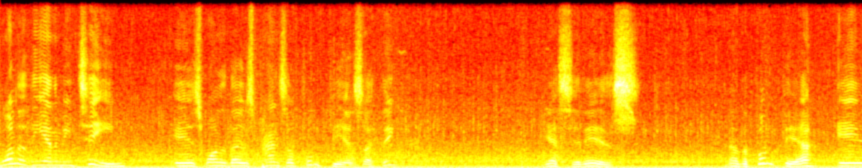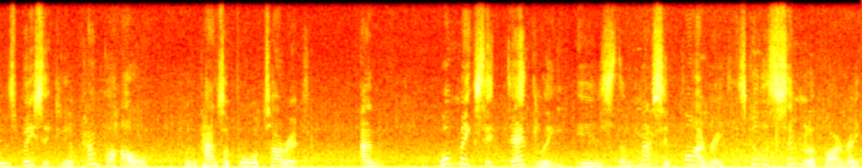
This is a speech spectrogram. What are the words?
One of the enemy team is one of those Panzer Panzerpumptiers, I think. Yes, it is. Now, the Pumptier is basically a Panther hull with a Panzer IV turret. And what makes it deadly is the massive fire rate. It's got a similar fire rate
